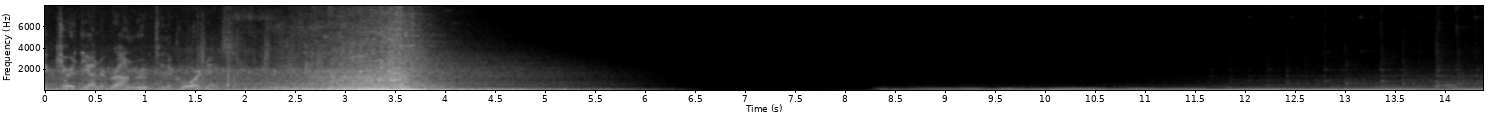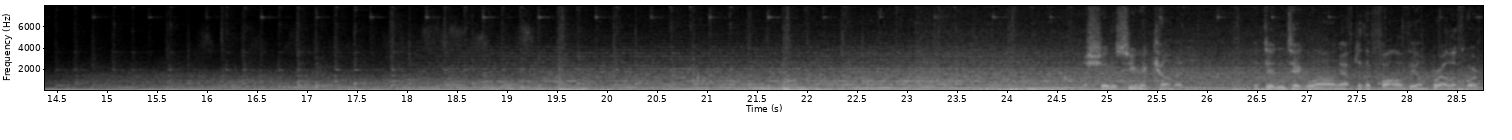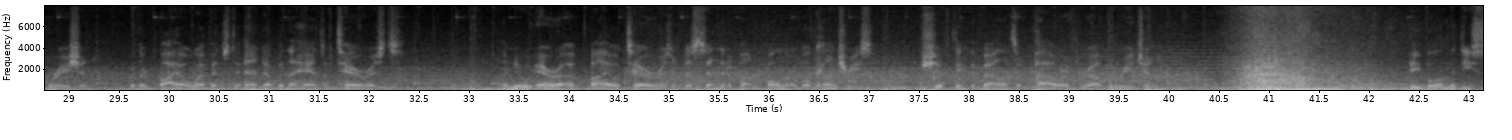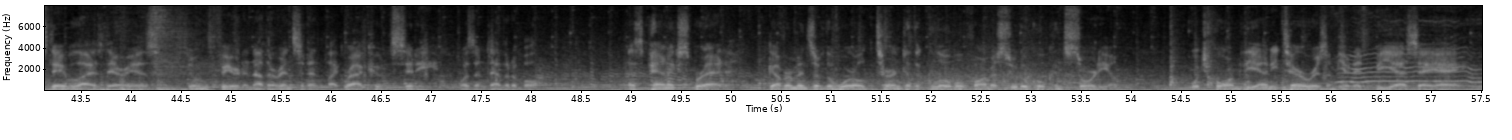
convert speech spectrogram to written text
secured the underground route to the coordinates. I should have seen it coming. It didn't take long after the fall of the Umbrella Corporation for their bioweapons to end up in the hands of terrorists. A new era of bioterrorism descended upon vulnerable countries, shifting the balance of power throughout the region. People in the destabilized areas soon feared another incident like Raccoon City was inevitable. As panic spread, governments of the world turned to the Global Pharmaceutical Consortium, which formed the anti-terrorism unit BSAA.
